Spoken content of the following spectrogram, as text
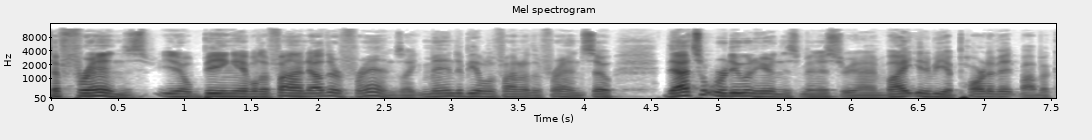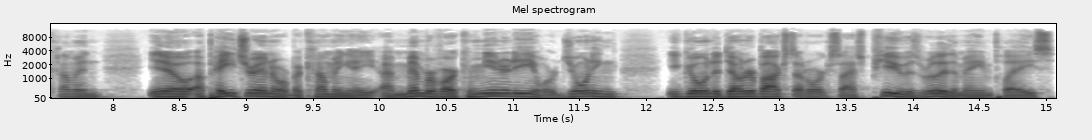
to friends, you know, being able to find other friends, like men to be able to find other friends. So that's what we're doing here in this ministry. And I invite you to be a part of it by becoming, you know, a patron or becoming a, a member of our community or joining you go into donorbox.org slash pew is really the main place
